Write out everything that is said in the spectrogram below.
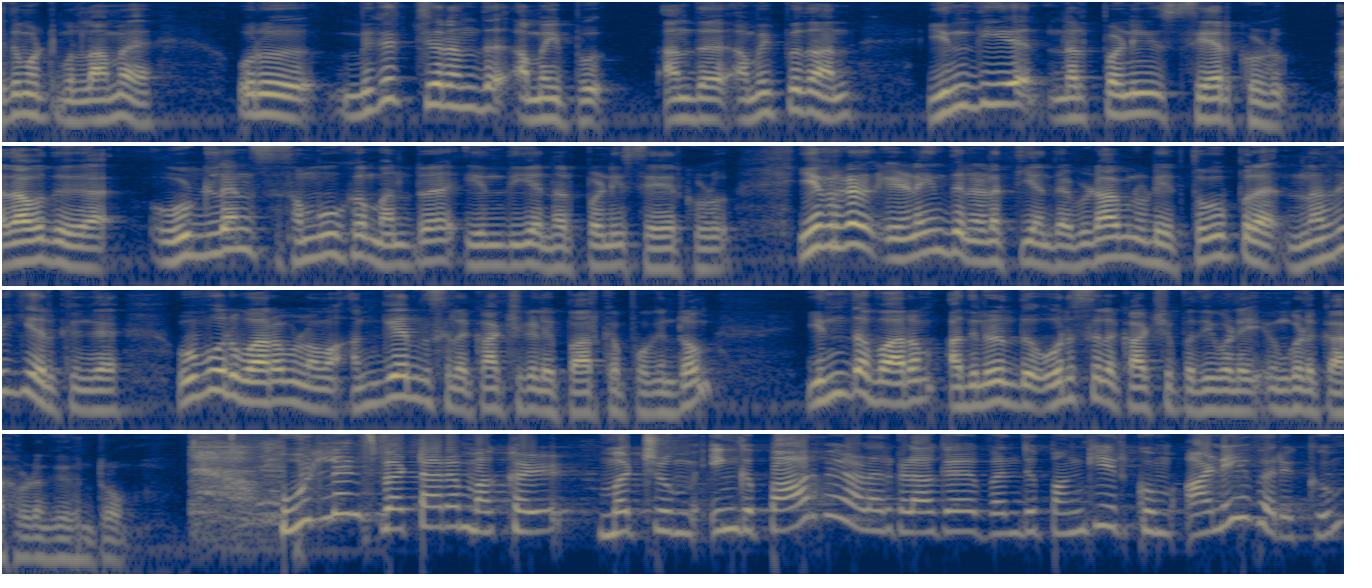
இது மட்டும் இல்லாமல் ஒரு மிகச்சிறந்த அமைப்பு. அந்த அமைப்பு தான் இந்திய நற்பணி செயற்குழு. அதாவது உட்லண்ட்ஸ் சமூக மன்ற இந்திய நற்பணி செயற்குழு. இவர்கள் இணைந்து நடத்திய அந்த விழாவினுடைய தொகுப்பில் நிறைய இருக்குங்க. ஒவ்வொரு வாரமும் நம்ம அங்கேருந்து சில காட்சிகளை பார்க்க போகின்றோம். இந்த வாரம் அதிலிருந்து ஒரு சில காட்சி பதிவுகளை உங்களுக்காக வழங்குகின்றோம். உட்லண்ட்ஸ் வட்டார மக்கள் மற்றும் இங்கு பார்வையாளர்களாக வந்து பங்கேற்கும் அனைவருக்கும்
